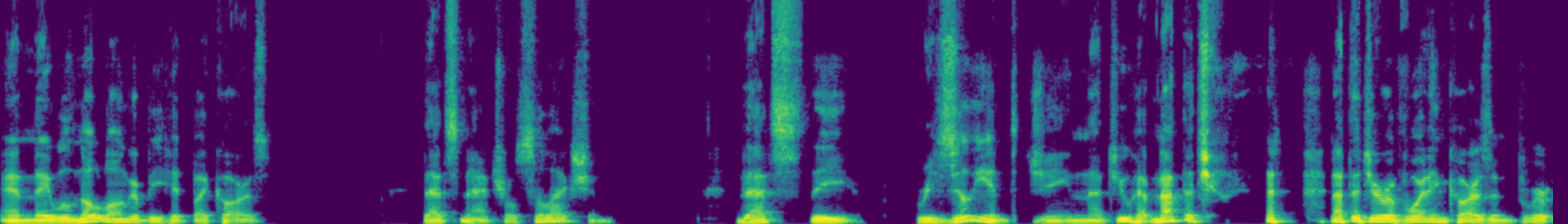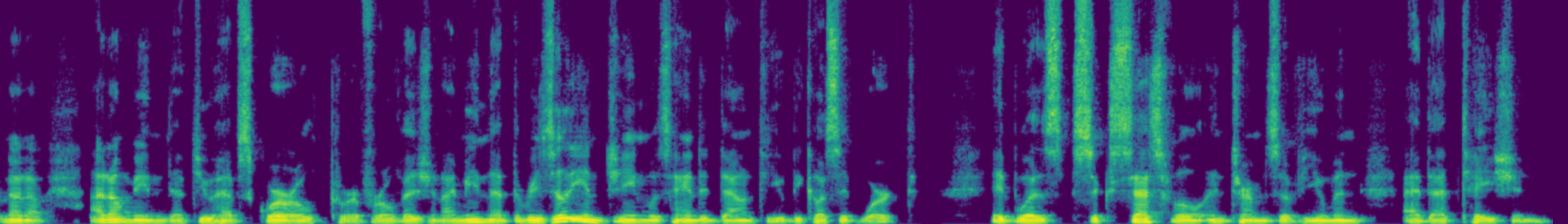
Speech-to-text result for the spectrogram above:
and they will no longer be hit by cars that's natural selection. That's the resilient gene that you have. Not that you not that you're avoiding cars and no no. I don't mean that you have squirrel peripheral vision. I mean that the resilient gene was handed down to you because it worked. It was successful in terms of human adaptation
